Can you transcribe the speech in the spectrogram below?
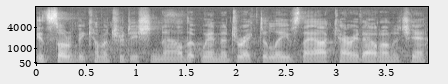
it's sort of become a tradition now that when a director leaves, they are carried out on a chair.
